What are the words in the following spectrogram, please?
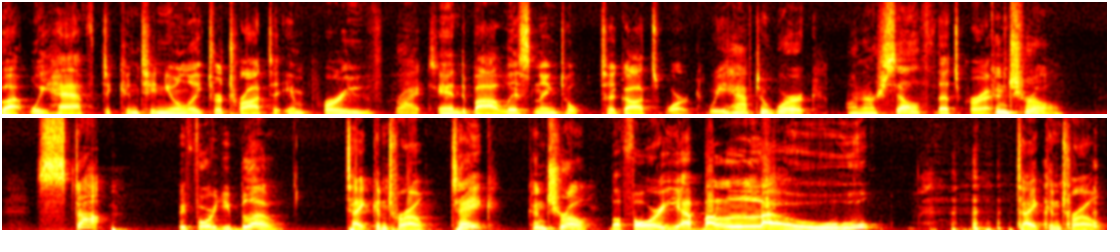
But we have to continually to try to improve Right. and by listening to, to god's word We have to work on our self that's correct control. Stop before you blow. take control Take control. before you blow take control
